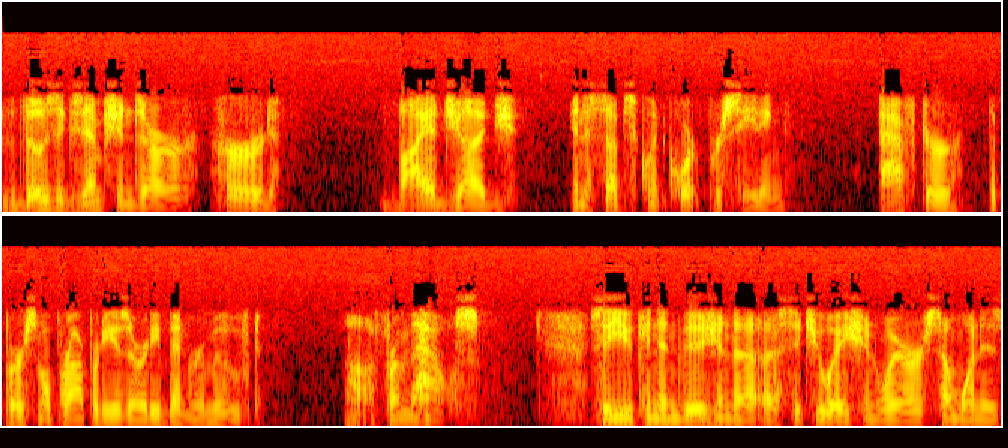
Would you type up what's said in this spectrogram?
those exemptions are heard by a judge in a subsequent court proceeding after the personal property has already been removed uh, from the house. So you can envision a, a situation where someone is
